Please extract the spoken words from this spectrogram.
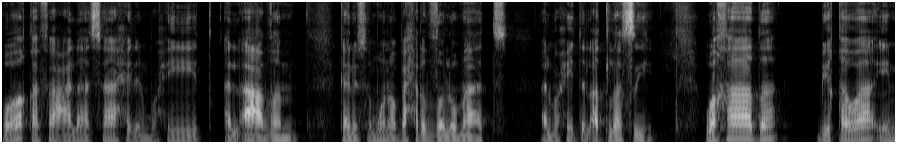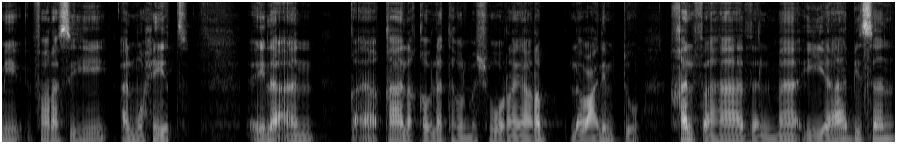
ووقف على ساحل المحيط الأعظم كانوا يسمونه بحر الظلمات المحيط الأطلسي وخاض بقوائم فرسه المحيط إلى أن قال قولته المشهورة يا رب لو علمت خلف هذا الماء يابسا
